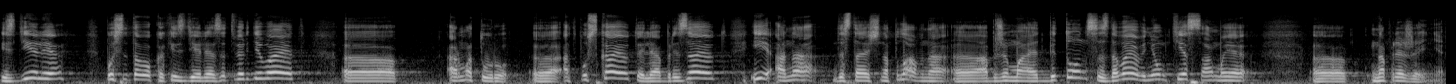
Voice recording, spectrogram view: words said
изделие. После того, как изделие затвердевает, арматуру э, отпускают или обрезают, и она достаточно плавно э, обжимает бетон, создавая в нем те самые э, напряжения.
